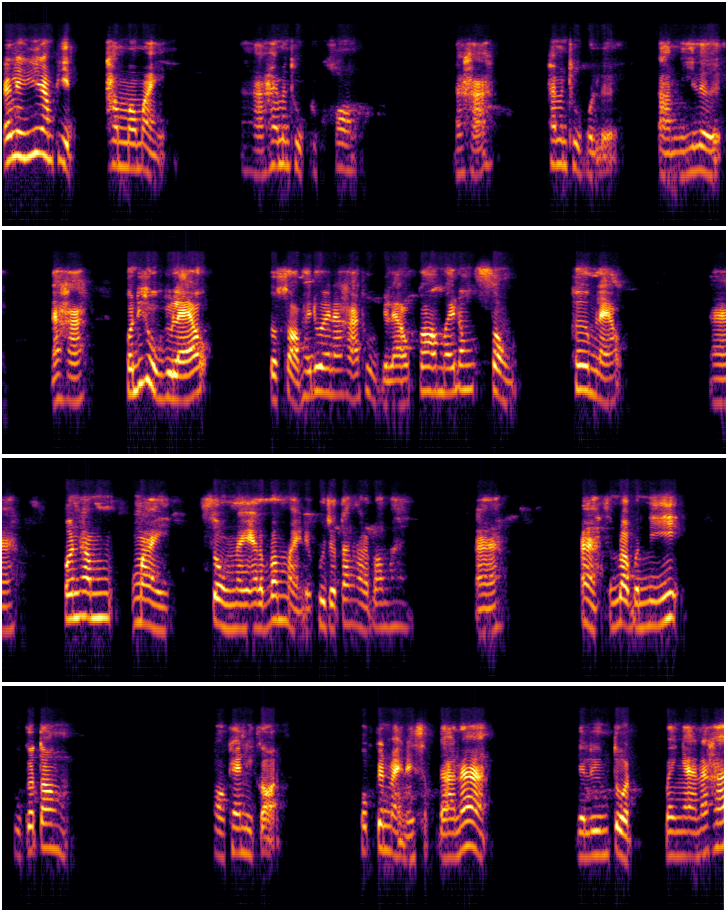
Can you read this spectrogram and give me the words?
นักเรียนที่ทำผิดทำมาใหม่นะคะให้มันถูกทุกข้อนะคะ ให้มันถูกหมดเลย ตามนี้เลยนะคะ คนที่ถูกอยู่แล้ว ตรวจสอบให้ด้วยนะคะ ถูกอยู่แล้วก็ไม่ต้องส่งเพิ่มแล้วนะคนทำใหม่ส่งในอัลบั้มใหม่เดี๋ยวครูจะตั้งอัลบั้มให้นะอะสำหรับวันนี้ครูก็ต้อง พอแค่นี้ก่อน พบกันใหม่ในสัปดาห์หน้า อย่าลืมตรวจใบงานนะคะ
